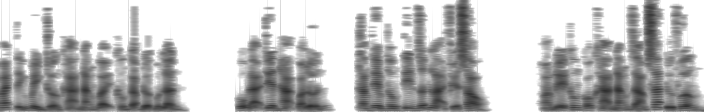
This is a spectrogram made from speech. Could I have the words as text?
bách tính bình thường khả năng vậy không gặp được một lần. Cổ đại thiên hạ quá lớn, tăng thêm thông tin rất lại phía sau. Hoàng đế không có khả năng giám sát tứ phương,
